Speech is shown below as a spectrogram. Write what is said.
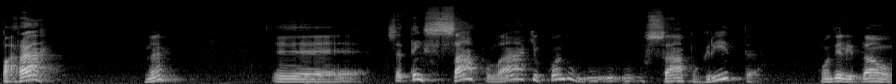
Pará, né? é, você tem sapo lá que quando o, o, sapo grita, quando ele dá o.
